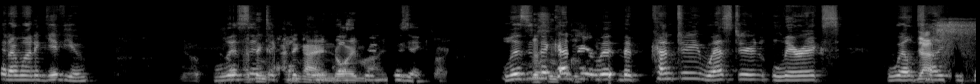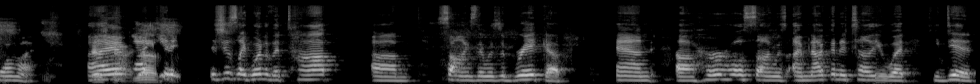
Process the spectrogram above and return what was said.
that I want to give you. Yep. Listen think- to I think I country annoyed western mine. music. Sorry. Listen, Listen to to- country. li- the country western lyrics will tell you so much. This I am guy, not yes. kidding. It's just like one of the top um, songs. There was a breakup, and uh, her whole song was, "I'm not going to tell you what he did.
